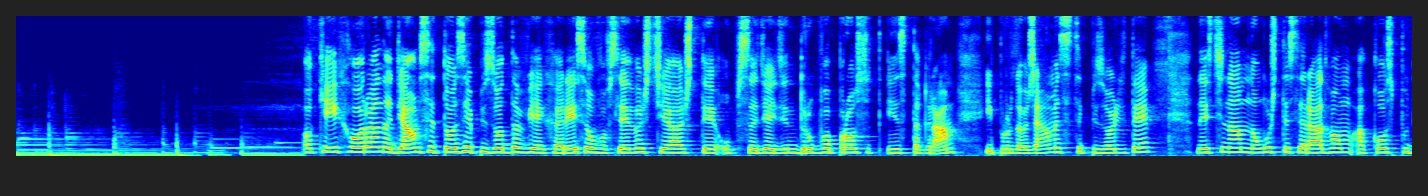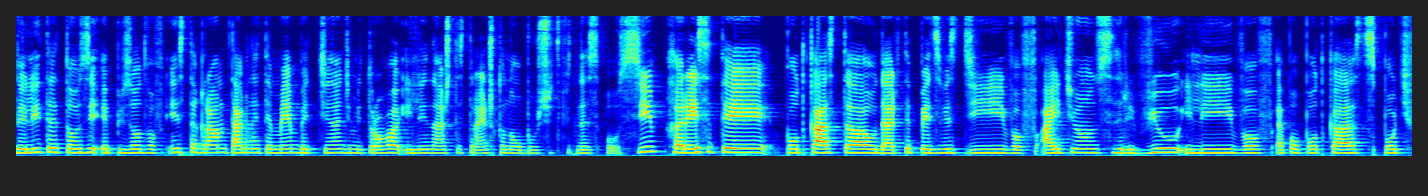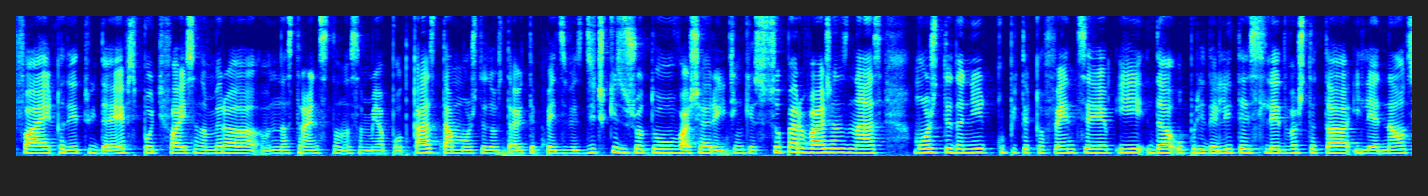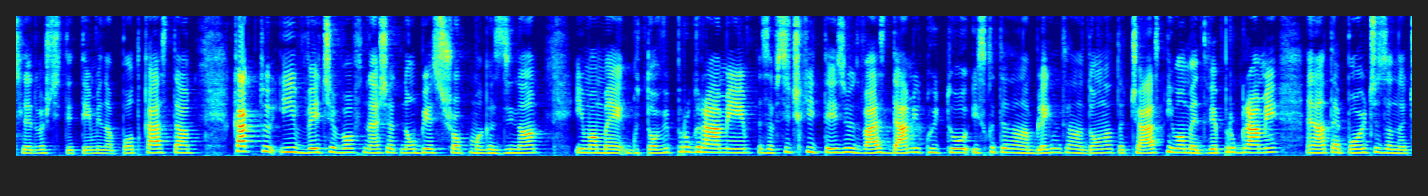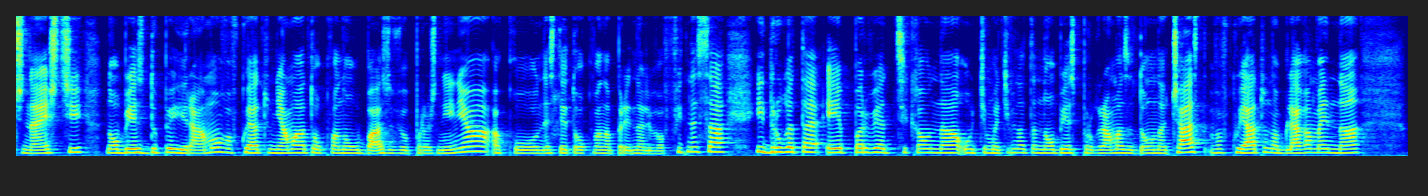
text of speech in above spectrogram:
Окей, okay, хора, надявам се този епизод да ви е харесал. В следващия ще обсъдя един друг въпрос от Инстаграм и продължаваме с епизодите. Наистина много ще се радвам, ако споделите този епизод в Инстаграм, тагнете мен, Бетина Димитрова или нашата страничка на Bullshit Fitness OC. Харесате подкаста, ударите 5 звезди в iTunes, ревю или в Apple Podcast, Spotify, където и да е. В Spotify се намира на страницата на самия подкаст. Там можете да оставите 5 звездички, защото вашия рейтинг е супер важен за нас. Можете да ни купите кафенце и да определите следващата или една от следващите теми на подкаста. Както и вече в нашия NoBS Shop магазина имаме готови програми за всички тези от вас дами, които искате да наблегнете на долната част. Имаме две програми. Едната е повече за начинаещи, NoBS Дупе и Рамо, в която няма толкова много базови упражнения, ако не сте толкова напреднали в фитнес фитнеса и другата е първият цикъл на ултимативната NoBS програма за долна част, в която наблягаме на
